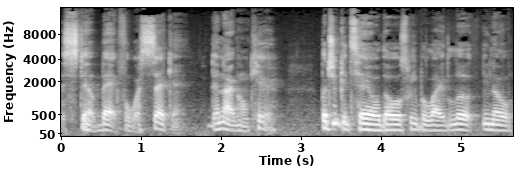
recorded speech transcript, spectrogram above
step back for a second, they're not going to care. But you can tell those people, like, look, you know,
